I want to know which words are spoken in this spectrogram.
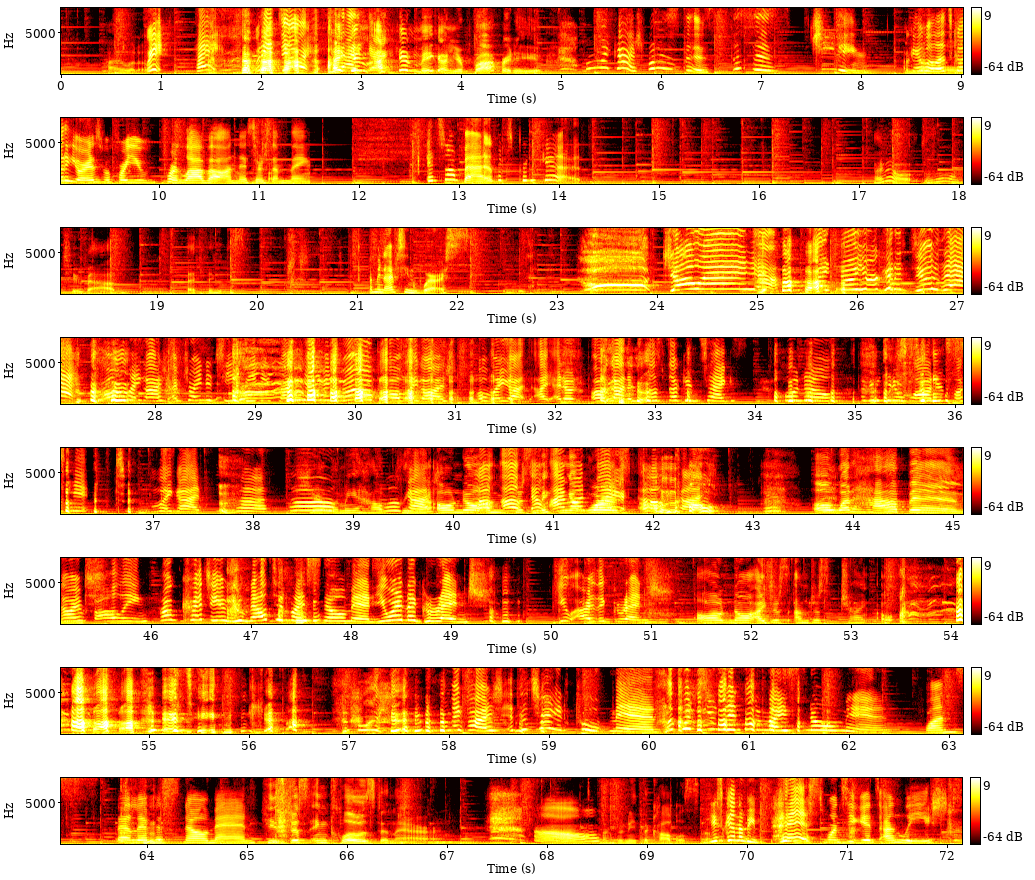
I would. Wait, hey, what are you doing? I can I can make on your property. Oh my gosh, what is this? Cheating. Okay, well, let's go to yours before you pour lava on this or something. It's not bad. It looks pretty good. I know it doesn't look too bad. I think this. I mean, I've seen worse. Joey! I knew you were gonna do that! Oh my gosh, I'm trying to TV, so I can't even move! Oh my gosh, oh my god, I, I don't, oh god, I'm still stuck in text. Oh no, I'm gonna get a water bucket. Oh my god. Uh, Here, oh. let me help Oh, clean gosh. that. Oh no, Oh, I'm oh, just no, making I'm it worse. Oh, Oh, no. Oh, what happened? Now I'm falling. How could you? You melted my snowman. You are the Grinch. You are the Grinch. Oh no, I just I'm just trying. Oh. it's Oh my gosh, it's a giant poop man. Look what you did to my snowman. Once there lived a snowman. He's just enclosed in there, Oh. underneath the cobblestone. He's gonna be pissed once he gets unleashed.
